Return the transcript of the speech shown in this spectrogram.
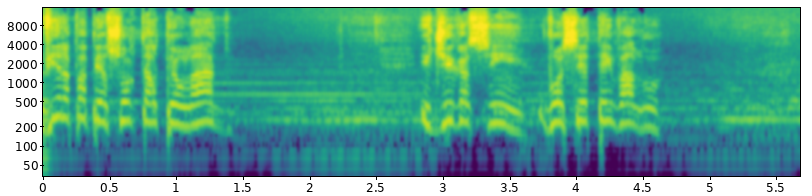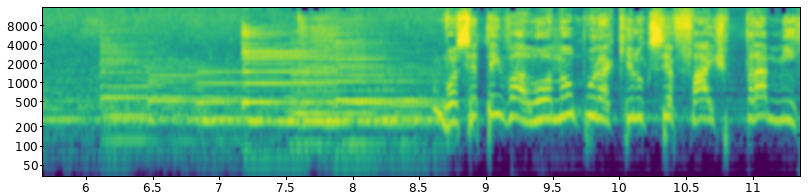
Vira para a pessoa que está ao teu lado e diga assim: Você tem valor. Você tem valor não por aquilo que você faz para mim.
